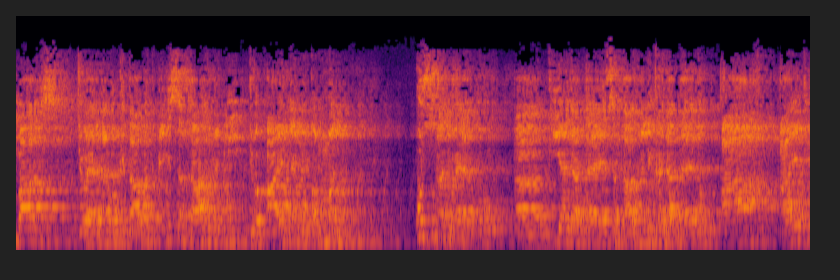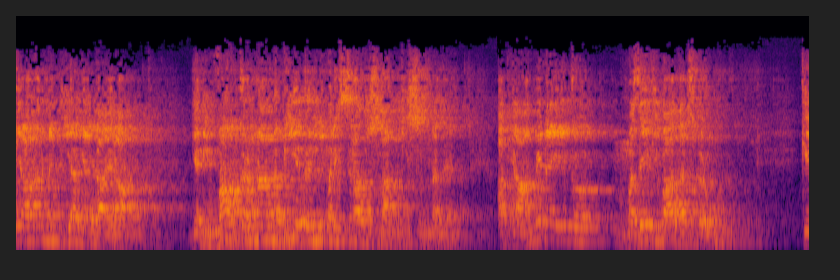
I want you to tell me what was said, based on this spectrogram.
بعض جو ہے نا وہ کتابت میں اس انداز میں بھی جو آیت ہے مکمل۔ اس کا جو ہے وہ کیا جاتا ہے اس انداز میں لکھا جاتا ہے، تو آیت کے آخر میں دیا گیا دائرہ۔ یعنی وقت کرنا نبی کریم علیہ السلام اسلام کی سنت ہے۔ اب یہاں پہ نا ایک مزے کی بات عرض کروں کہ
